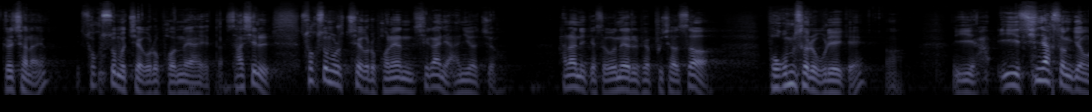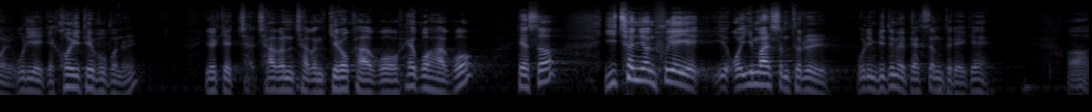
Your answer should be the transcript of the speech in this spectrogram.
그렇잖아요. 속수무책으로 보내야 했던 사실 속수무책으로 보낸 시간이 아니었죠. 하나님께서 은혜를 베푸셔서 복음서를 우리에게 어, 이, 이 신약 성경을 우리에게 거의 대부분을 이렇게 작은 기록하고 회고하고 해서 2000년 후에 이, 이 말씀 들을 우리 믿음의 백성들에게 어,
